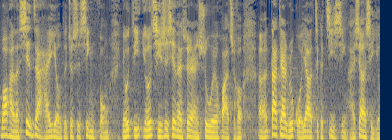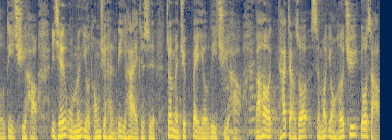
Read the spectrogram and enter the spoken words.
包含了现在还有的就是信封，尤其尤其是现在虽然数位化之后，呃，大家如果要这个寄信，还是要写邮递区号。以前我们有同学很厉害，就是专门去背邮递区号，然后他讲说什么永和区多少，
